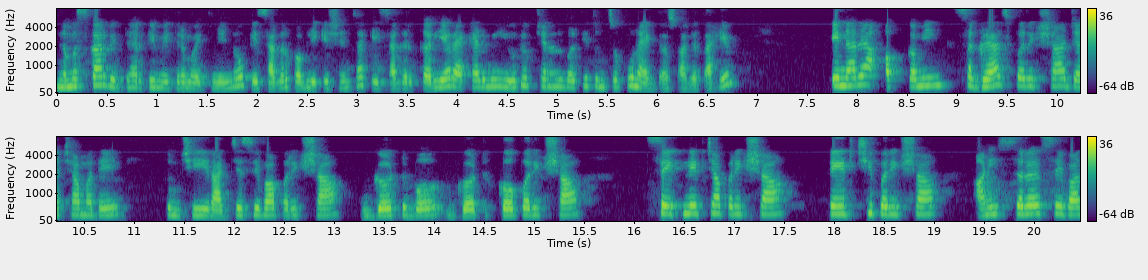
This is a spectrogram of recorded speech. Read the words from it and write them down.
नमस्कार विद्यार्थी मित्र मैत्रिणींनो केसागर पब्लिकेशनचा केसागर करिअर अकॅडमी युट्यूब चॅनलवरती तुमचं पुन्हा एकदा स्वागत आहे. येणाऱ्या अपकमिंग सगळ्याच परीक्षा ज्याच्यामध्ये तुमची राज्यसेवा परीक्षा गट ब गट क परीक्षा सेटनेटच्या परीक्षा टेटची परीक्षा आणि सरळ सेवा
